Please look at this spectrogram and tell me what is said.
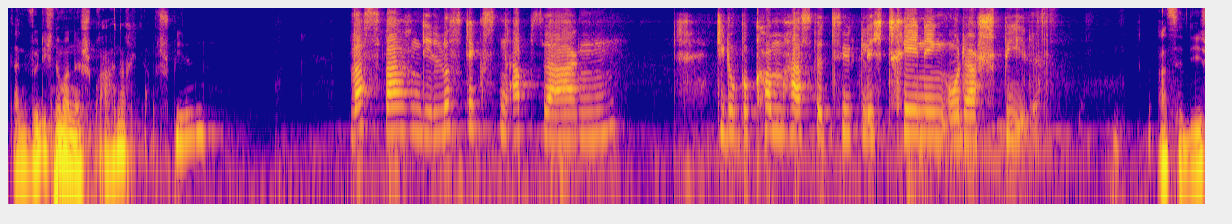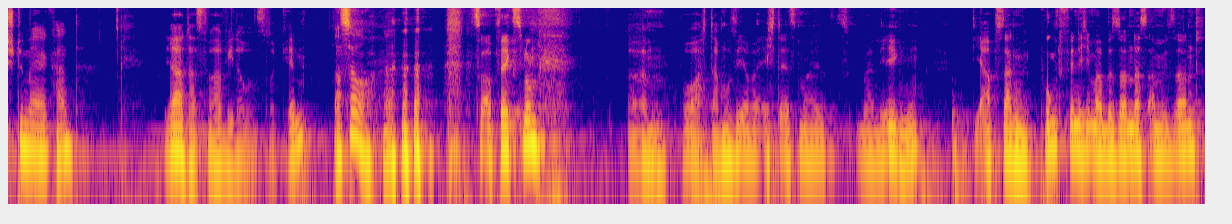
Dann würde ich nochmal eine Sprachnachricht abspielen. Was waren die lustigsten Absagen, die du bekommen hast bezüglich Training oder Spiel? Hast du die Stimme erkannt? Ja, das war wieder unsere Kim Ach so. zur Abwechslung. Ähm, boah, da muss ich aber echt erstmal jetzt überlegen. Die Absagen mit Punkt finde ich immer besonders amüsant.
